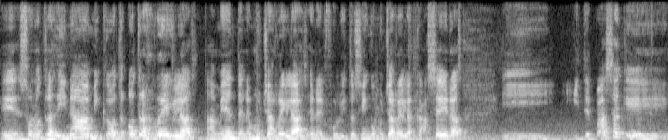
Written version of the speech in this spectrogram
eh, son otras dinámicas, otra- otras reglas, también tenés muchas reglas en el fulbito 5, muchas reglas caseras. Y, y te pasa que,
